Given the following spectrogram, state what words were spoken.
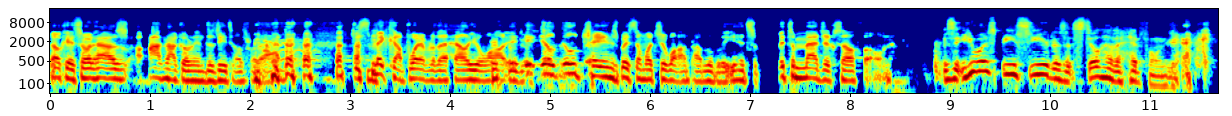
Okay, so it has. I'm not going into details for that. Just make up whatever the hell you want. It, will it'll change based on what you want. Probably it's it's a magic cell phone. Is it USB C or does it still have a headphone jack?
